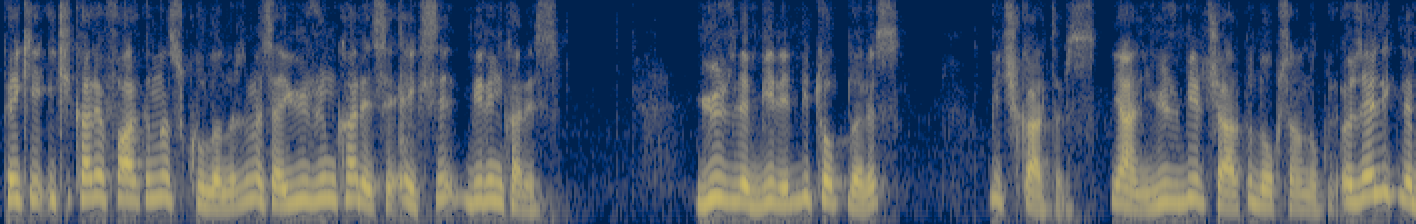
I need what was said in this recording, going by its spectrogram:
Peki iki kare farkını nasıl kullanırız? Mesela 100'ün karesi eksi 1'in karesi. 100 ile 1'i bir toplarız, bir çıkartırız. Yani 101 çarpı 99. Özellikle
